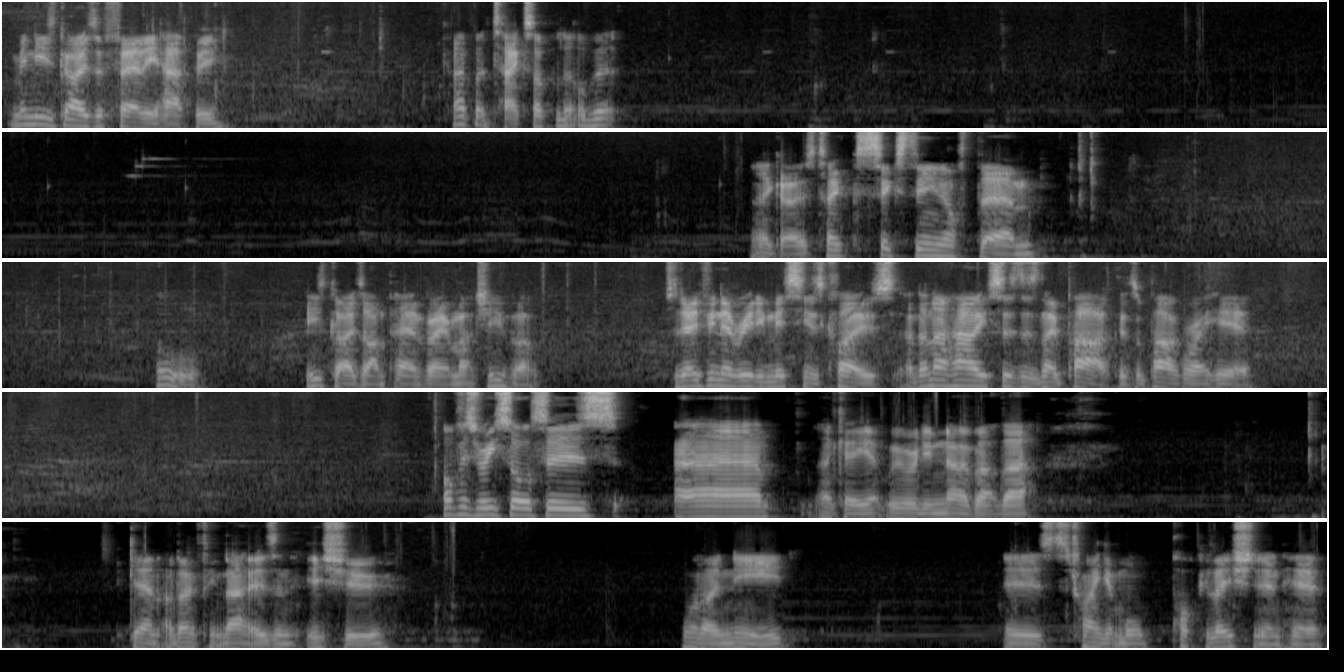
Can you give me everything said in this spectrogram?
I mean, these guys are fairly happy. Can I put tax up a little bit? There you take 16 off them. Oh, these guys aren't paying very much either. So the only thing they're really missing is clothes. I don't know how he says there's no park. There's a park right here. Office resources. Um, okay, yeah, we already know about that. Again, I don't think that is an issue. What I need is to try and get more population in here.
